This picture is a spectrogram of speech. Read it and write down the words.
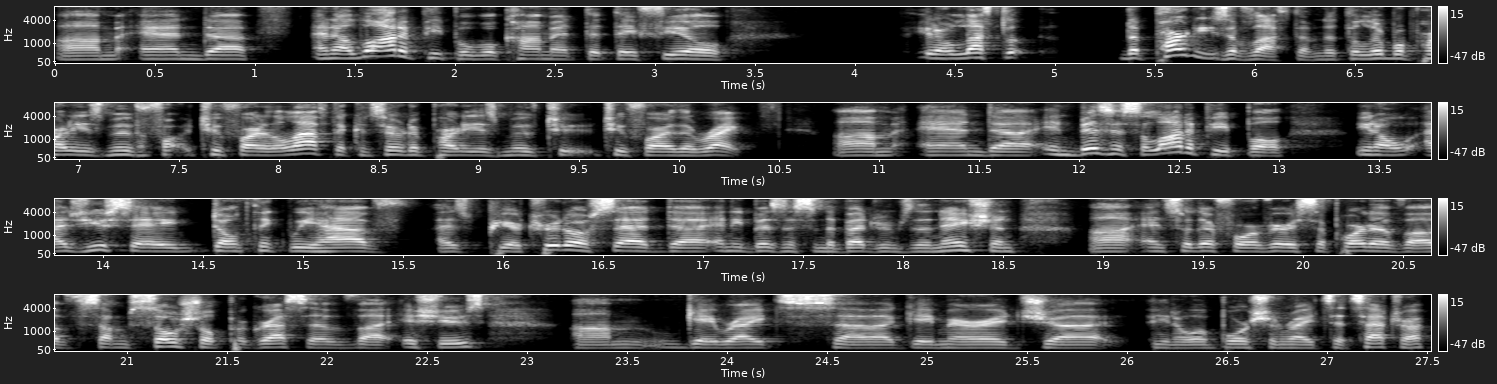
um, and uh, and a lot of people will comment that they feel, you know, left the parties have left them. That the Liberal Party has moved far, too far to the left, the Conservative Party has moved too too far to the right. Um, and uh, in business, a lot of people you know, as you say, don't think we have, as Pierre Trudeau said, uh, any business in the bedrooms of the nation. Uh, and so, therefore, very supportive of some social progressive uh, issues, um, gay rights, uh, gay marriage, uh, you know, abortion rights, etc.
